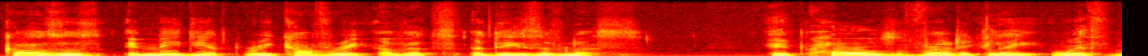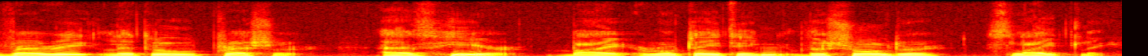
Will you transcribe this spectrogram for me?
causes immediate recovery of its adhesiveness. It holds vertically with very little pressure, as here by rotating the shoulder slightly.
